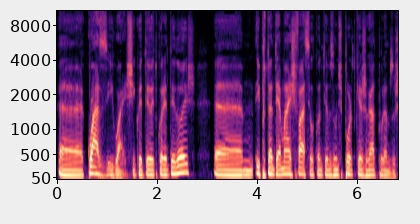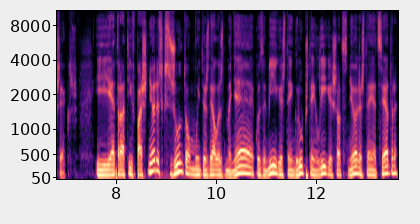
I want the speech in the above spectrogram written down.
uh, quase iguais, 58-42, Uh, e portanto é mais fácil quando temos um desporto que é jogado por ambos os sexos. E é atrativo para as senhoras que se juntam, muitas delas de manhã, com as amigas, têm grupos, têm ligas só de senhoras, têm etc.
